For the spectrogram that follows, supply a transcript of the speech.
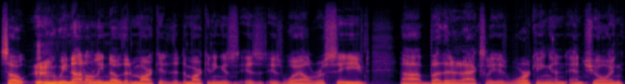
So we not only know that market that the marketing is is is well received, uh, but that it actually is working and and showing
